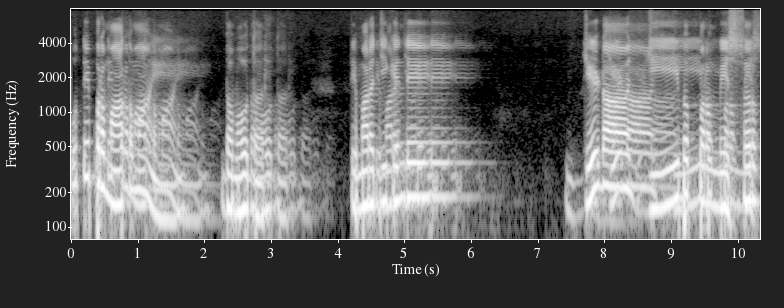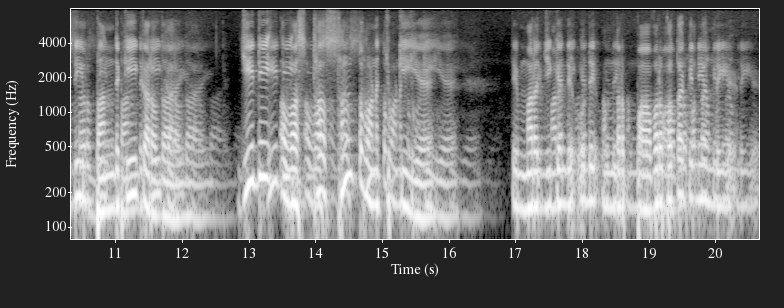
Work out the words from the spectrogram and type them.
ਉਹ ਤੇ ਪ੍ਰਮਾਤਮਾ ਹੈ ਦਮੋਦਰ। ਤੇ ਮਹਾਰਾਜ ਜੀ ਕਹਿੰਦੇ ਜਿਹੜਾ ਜੀਵ ਪਰਮੇਸ਼ਰ ਦੀ ਬੰਦਗੀ ਕਰਦਾ ਹੈ ਜਿਹਦੀ ਅਵਸਥਾ ਸੰਤ ਬਣ ਚੁੱਕੀ ਹੈ ਤੇ ਮਹਾਰਾਜ ਜੀ ਕਹਿੰਦੇ ਉਹਦੇ ਅੰਦਰ ਪਾਵਰ ਪਤਾ ਕਿੰਨੀ ਹੁੰਦੀ ਹੈ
